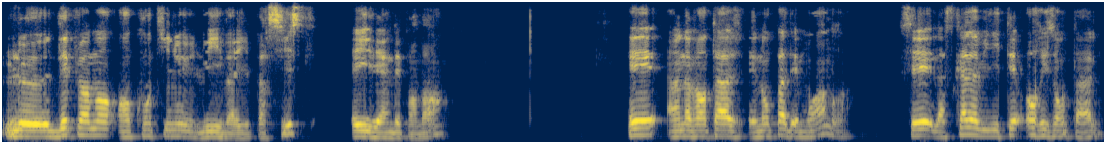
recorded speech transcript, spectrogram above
Le déploiement en continu, lui, il persiste et il est indépendant. Et un avantage, et non pas des moindres, c'est la scalabilité horizontale.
